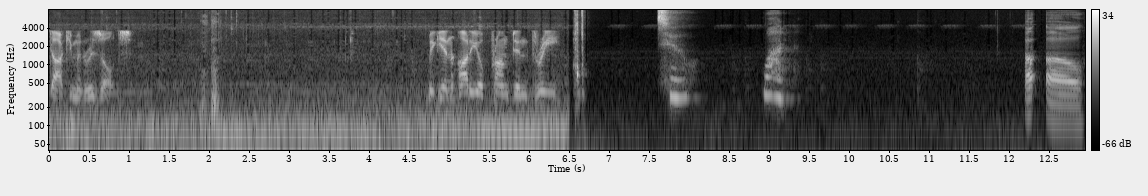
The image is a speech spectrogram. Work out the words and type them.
Document results. Begin audio prompt in three, two, one. Uh-oh.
